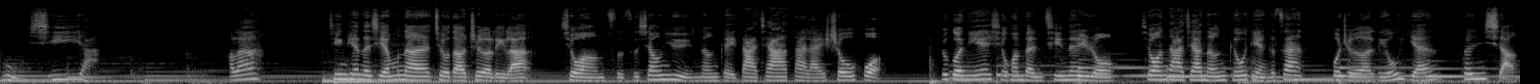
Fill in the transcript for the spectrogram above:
不息呀。好啦，今天的节目呢就到这里了。希望此次相遇能给大家带来收获。如果你也喜欢本期内容，希望大家能给我点个赞，或者留言、分享、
